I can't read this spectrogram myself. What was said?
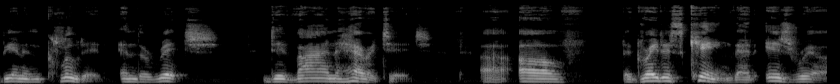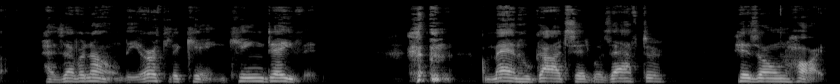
being included in the rich divine heritage uh, of the greatest king that Israel has ever known, the earthly king, King David, a man who God said was after his own heart.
